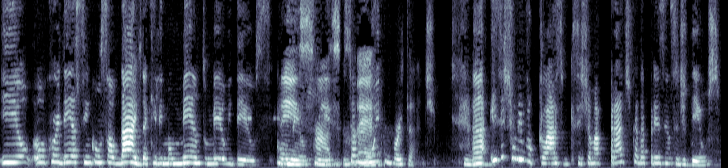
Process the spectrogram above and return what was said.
E eu, eu acordei assim com saudade daquele momento meu e Deus. Com Deus, Isso, sabe? isso, é, é. muito importante. Ah, existe um livro clássico que se chama Prática da Presença de Deus.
